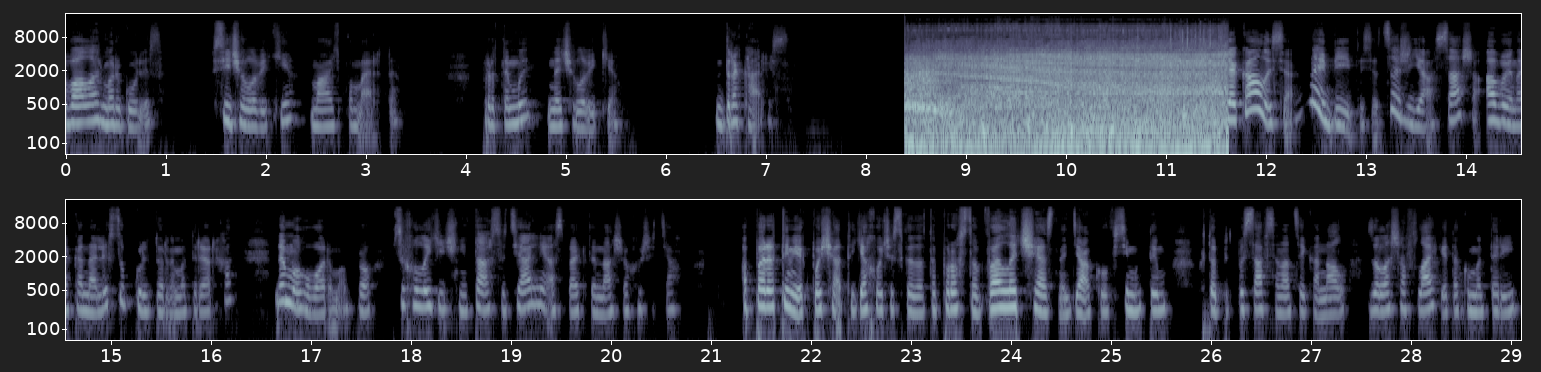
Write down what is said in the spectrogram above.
Валар Маргуліс. Всі чоловіки мають померти. Проте ми не чоловіки. Дракаріс. Лякалися? Не бійтеся, це ж я, Саша, а ви на каналі Субкультурний матріархат, де ми говоримо про психологічні та соціальні аспекти нашого життя. А перед тим як почати, я хочу сказати просто величезне дякую всім тим, хто підписався на цей канал, залишав лайки та коментарі.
